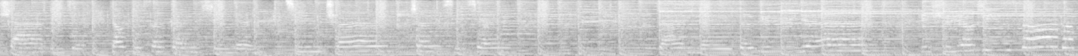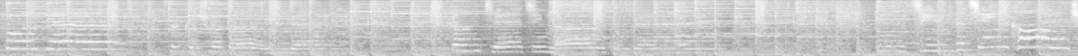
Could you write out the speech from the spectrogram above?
沙那间，让肤色更鲜艳，清晨真新鲜。再美的语言，也需要金色的铺垫。此刻说的永远，更接近了永远。无尽的晴空，纯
